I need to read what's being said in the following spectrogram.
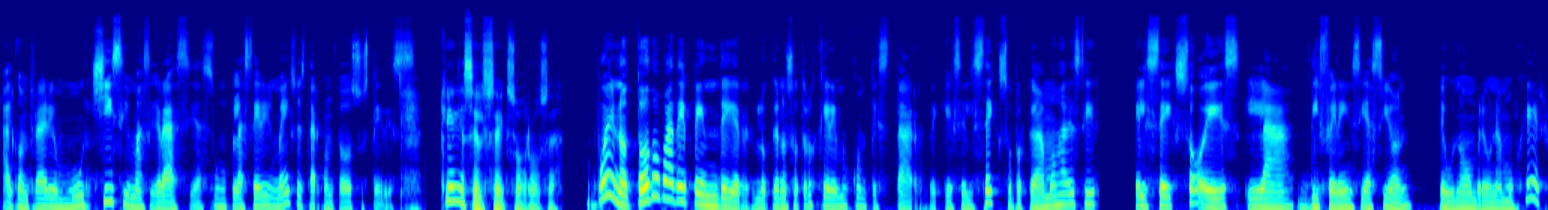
Al contrario, muchísimas gracias. Un placer inmenso estar con todos ustedes. ¿Qué es el sexo, Rosa? Bueno, todo va a depender lo que nosotros queremos contestar de qué es el sexo, porque vamos a decir, el sexo es la diferenciación de un hombre a una mujer.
